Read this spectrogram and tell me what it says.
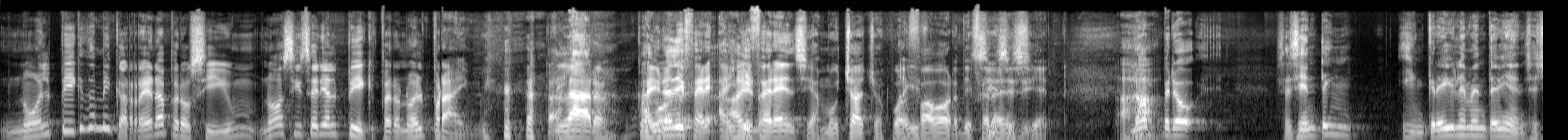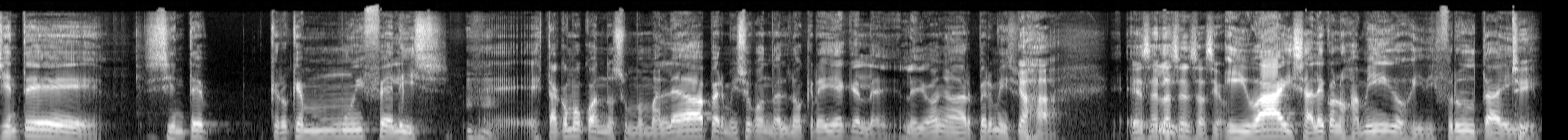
No el pick de mi carrera, pero sí... no, sí sería el pick, pero no el prime. Claro, hay, una eh, hay una- diferencias, muchachos, por Hay- favor, sí, sí, sí. No, pero se siente in- increíblemente bien, se siente, se siente, creo que muy feliz. Eh, está como cuando su mamá le daba permiso cuando él no creía que le, le iban a dar permiso. Ajá. Esa es la Y- sensación. Y va y sale con los amigos y disfruta y, Sí.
